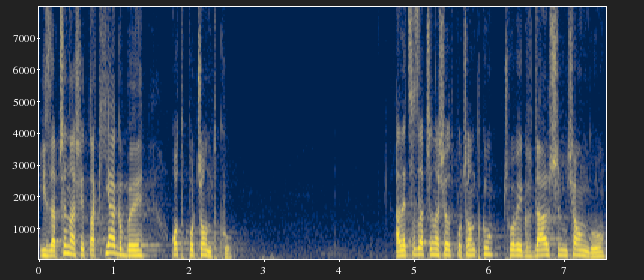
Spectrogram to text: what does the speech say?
i zaczyna się tak jakby od początku. Ale co zaczyna się od początku? Człowiek w dalszym ciągu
